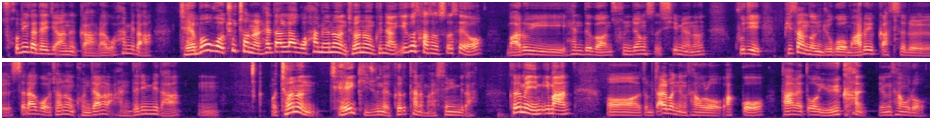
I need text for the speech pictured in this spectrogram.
소비가 되지 않을까라고 합니다. 제보고 추천을 해달라고 하면은 저는 그냥 이거 사서 쓰세요. 마루이 핸드건 순정 쓰시면은 굳이 비싼 돈 주고 마루이 가스를 쓰라고 저는 권장을 안 드립니다. 음, 뭐 저는 제 기준에 그렇다는 말씀입니다. 그러면 이만 어, 좀 짧은 영상으로 왔고 다음에 또 유익한 영상으로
